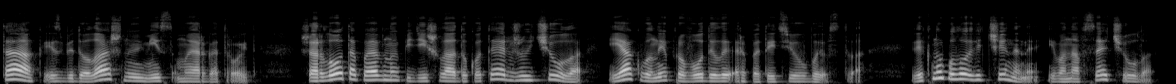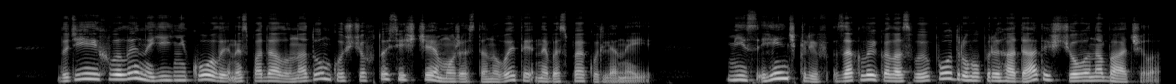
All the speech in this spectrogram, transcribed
Так, із бідолашною міс Мергатройд. Шарлота, певно, підійшла до котеджу і чула, як вони проводили репетицію вбивства. Вікно було відчинене, і вона все чула. До тієї хвилини їй ніколи не спадало на думку, що хтось іще може становити небезпеку для неї. Міс Гінчкліф закликала свою подругу пригадати, що вона бачила,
